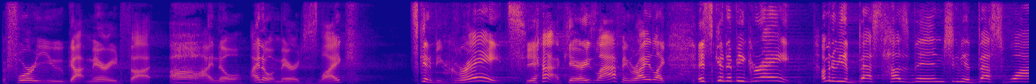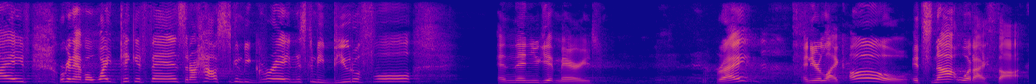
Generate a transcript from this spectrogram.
before you got married, thought, oh, I know, I know what marriage is like. It's gonna be great. Yeah, Carrie's laughing, right? Like, it's gonna be great. I'm gonna be the best husband. She's gonna be the best wife. We're gonna have a white picket fence, and our house is gonna be great, and it's gonna be beautiful. And then you get married, right? And you're like, oh, it's not what I thought.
